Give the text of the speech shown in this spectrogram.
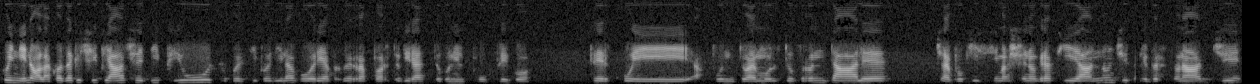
quindi no, la cosa che ci piace di più su quel tipo di lavori è proprio il rapporto diretto con il pubblico, per cui appunto è molto frontale, c'è pochissima scenografia, non ci sono i personaggi,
